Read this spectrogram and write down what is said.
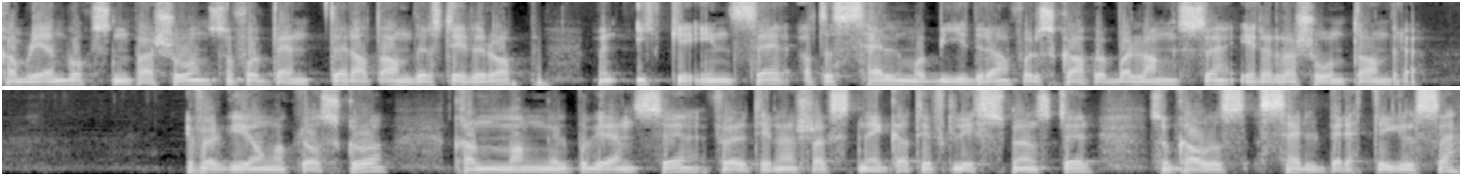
kan bli en voksenperson som forventer at andre stiller opp, men ikke innser at det selv må bidra for å skape balanse i relasjon til andre. Ifølge Young og Klosko kan mangel på grenser føre til en slags negativt livsmønster som kalles selvberettigelse.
